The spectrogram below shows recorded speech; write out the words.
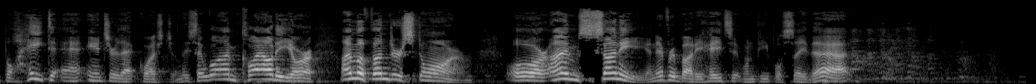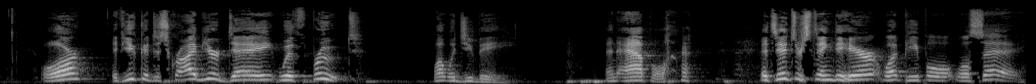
People hate to a- answer that question. They say, well, I'm cloudy, or I'm a thunderstorm, or I'm sunny. And everybody hates it when people say that. or if you could describe your day with fruit, what would you be? an apple. it's interesting to hear what people will say.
